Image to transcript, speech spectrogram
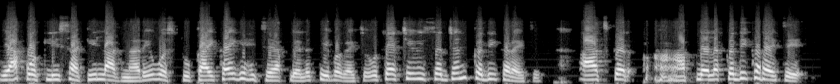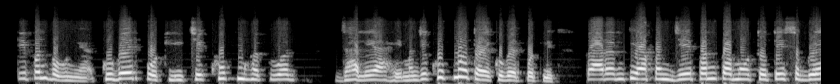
या पोटलीसाठी लागणारे वस्तू काय काय घ्यायचे आपल्याला ते बघायचे व त्याचे विसर्जन कधी करायचे? आज कर आपल्याला कधी करायचे ते पण बघून या कुबेर पोटलीचे खूप महत्त्व झाले आहे. म्हणजे खूप महत्त्व आहे कुबेर पोटली. कारण की आपण जे पण कमवतो ते सगळे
